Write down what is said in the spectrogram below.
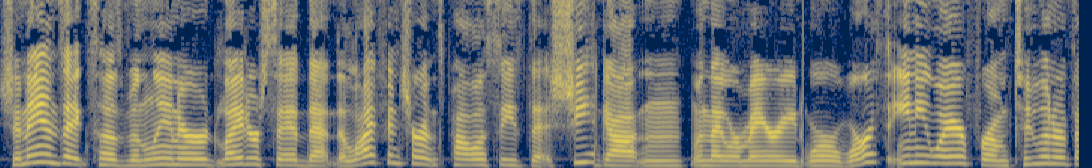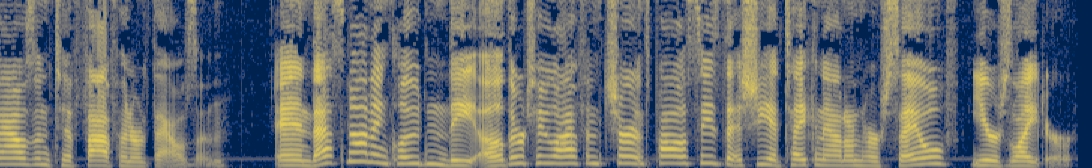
Shanann's ex husband Leonard later said that the life insurance policies that she had gotten when they were married were worth anywhere from 200,000 to 500,000. And that's not including the other two life insurance policies that she had taken out on herself years later.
